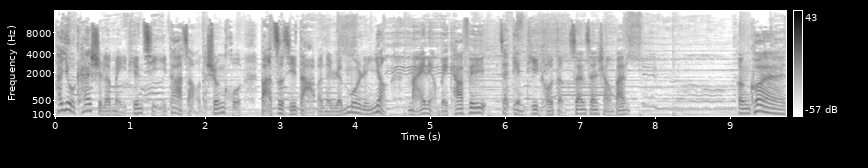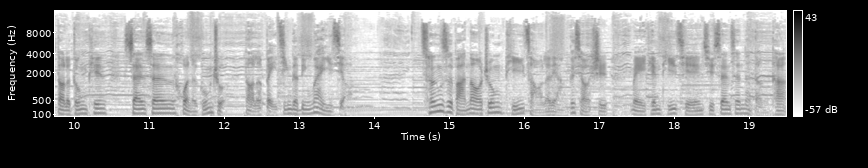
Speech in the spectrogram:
他又开始了每天起一大早的生活，把自己打扮的人模人样，买两杯咖啡，在电梯口等三三上班。很快到了冬天，三三换了工作，到了北京的另外一角。橙子把闹钟提早了两个小时，每天提前去三三那等他。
